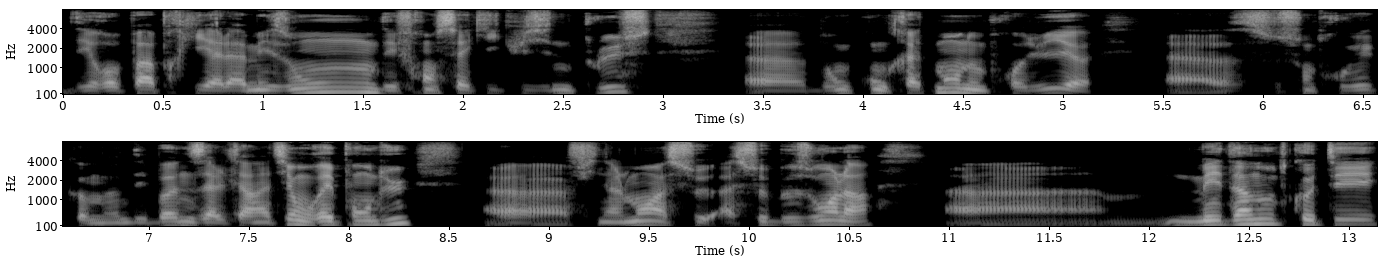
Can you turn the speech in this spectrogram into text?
des repas pris à la maison, des Français qui cuisinent plus. donc concrètement, nos produits se sont trouvés comme des bonnes alternatives, ont répondu finalement à ce, besoin-là. mais d'un autre côté,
